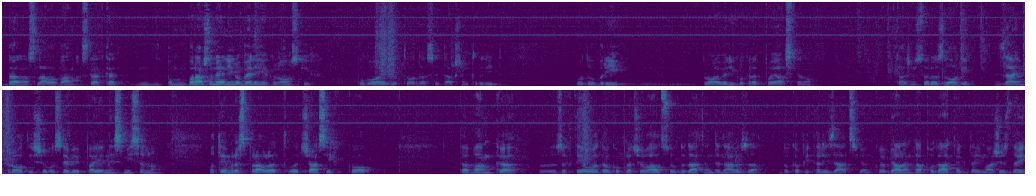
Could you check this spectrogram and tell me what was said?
dali na slabo banko. Skratka, po, po našem mnenju ni nobenih ekonomskih pogojev za to, da se takšen kredit odobri. Bilo je veliko krat pojasnjeno, kakšni so razlogi za in proti, še posebej pa je nesmiselno o tem razpravljati v časih, ko ta banka zahteva od davkoplačevalcev dodaten denar za dokapitalizacijo in ko je objavljen ta podatek, da ima že zdaj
